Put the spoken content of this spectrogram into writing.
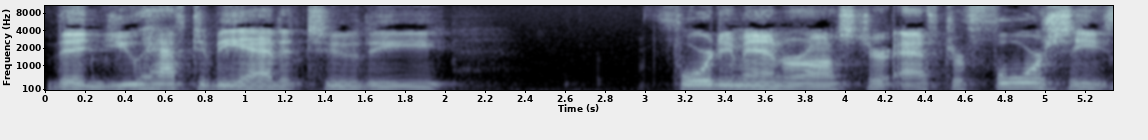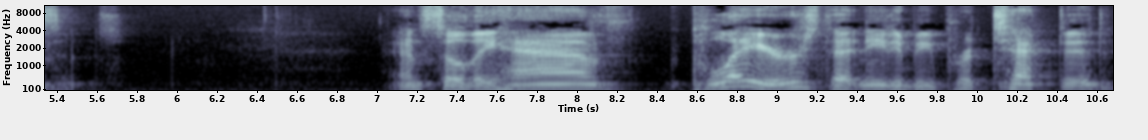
then you have to be added to the 40 man roster after four seasons. And so they have players that need to be protected.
